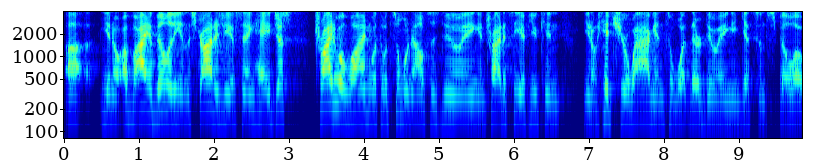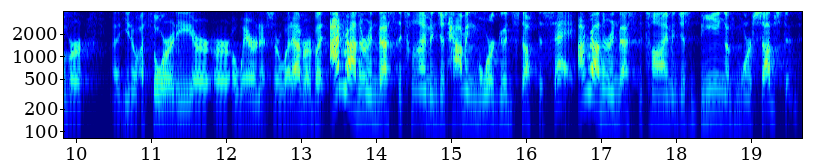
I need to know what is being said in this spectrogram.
uh, you know, a viability in the strategy of saying, hey, just try to align with what someone else is doing and try to see if you can you know, hitch your wagon to what they're doing and get some spillover uh, you know, authority or, or awareness or whatever. But I'd rather invest the time in just having more good stuff to say. I'd rather invest the time in just being of more substance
